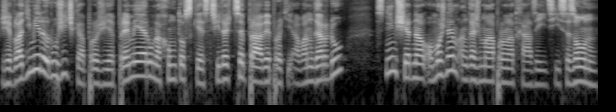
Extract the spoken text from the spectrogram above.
že Vladimír Růžička prožije premiéru na chomtovské střídačce právě proti Avantgardu, s nímž jednal o možném angažmá pro nadcházející sezónu.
